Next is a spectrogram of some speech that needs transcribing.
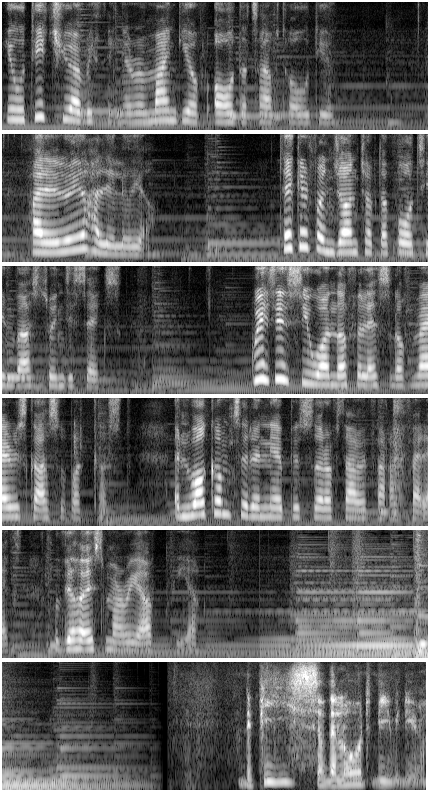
He will teach you everything and remind you of all that I have told you. Hallelujah, hallelujah. Taken from John chapter 14, verse 26. Greetings, you wonderful lesson of Mary's Castle podcast, and welcome to the new episode of Time with Father Felix with your host Maria Pia. The peace of the Lord be with you.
